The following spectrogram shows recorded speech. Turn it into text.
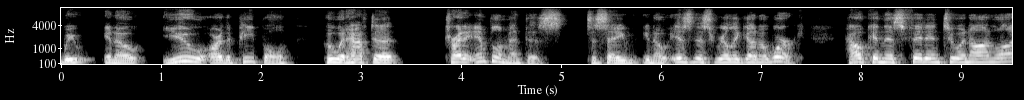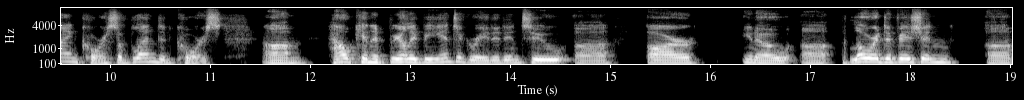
we, you know, you are the people who would have to try to implement this to say, you know, is this really going to work? How can this fit into an online course, a blended course? Um, how can it really be integrated into uh, our, you know, uh, lower division, uh,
